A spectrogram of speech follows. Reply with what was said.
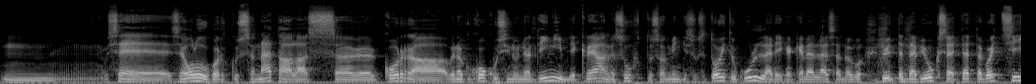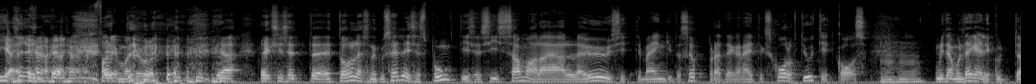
mm, see, see olukord, kus sa nädalas äh, korra või nagu kogu sinu nii-öelda inimlik reaalne suhtlus on mingisuguse toidukulleriga, kellele sa nagu ütled läbi ukse, et jäta kott siia. parimal juhul. jah, ehk siis, et, et olles nagu sellises punktis ja siis samal ajal öösiti mängida sõpradega näiteks Call of Duty't koos mm, -hmm. mida mul tegelikult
